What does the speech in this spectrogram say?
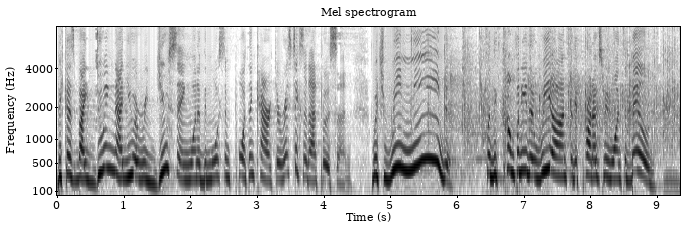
Because by doing that, you are reducing one of the most important characteristics of that person, which we need for the company that we are and for the products we want to build. Mm.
